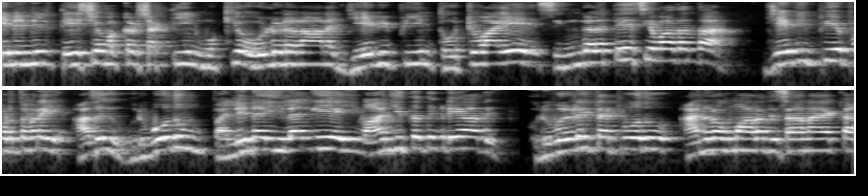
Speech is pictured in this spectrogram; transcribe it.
ஏனெனில் தேசிய மக்கள் சக்தியின் முக்கிய உள்ளுடனான ஜேவிபியின் தோற்றுவாயே சிங்கள தேசியவாதம் தான் ஜேவிபியை பொறுத்தவரை அது ஒருபோதும் பல்லின இலங்கையை வாஞ்சித்தது கிடையாது. ஒருவேளை தற்போது அனுரகுமார திசாநாயக்கா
